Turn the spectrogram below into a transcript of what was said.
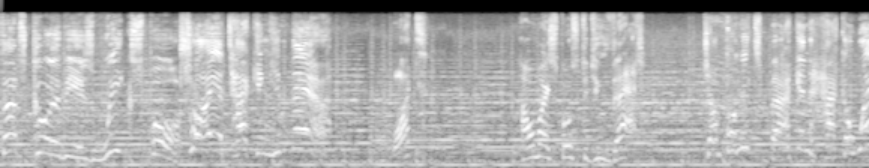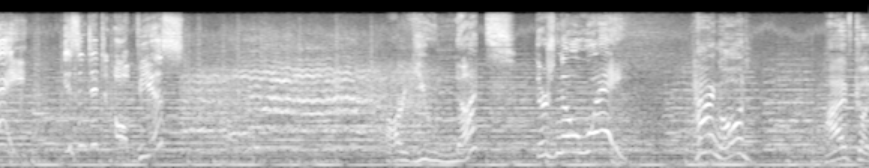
That's gotta be his weak spot! Try attacking him there! What? How am I supposed to do that? Jump on its back and hack away! Isn't it obvious? Are you nuts? There's no way! Hang on! I've got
